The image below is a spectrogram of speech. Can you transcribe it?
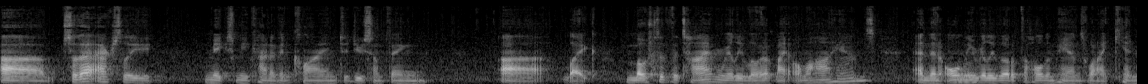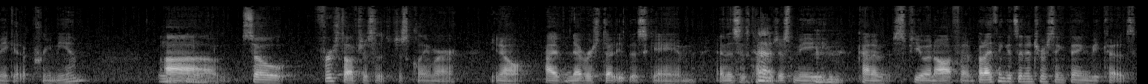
Um, so that actually makes me kind of inclined to do something uh, like most of the time really load up my Omaha hands, and then only really load up the Hold'em hands when I can make it a premium. Um, so first off, just a disclaimer, you know, I've never studied this game, and this is kind of just me kind of spewing off. And, but I think it's an interesting thing because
